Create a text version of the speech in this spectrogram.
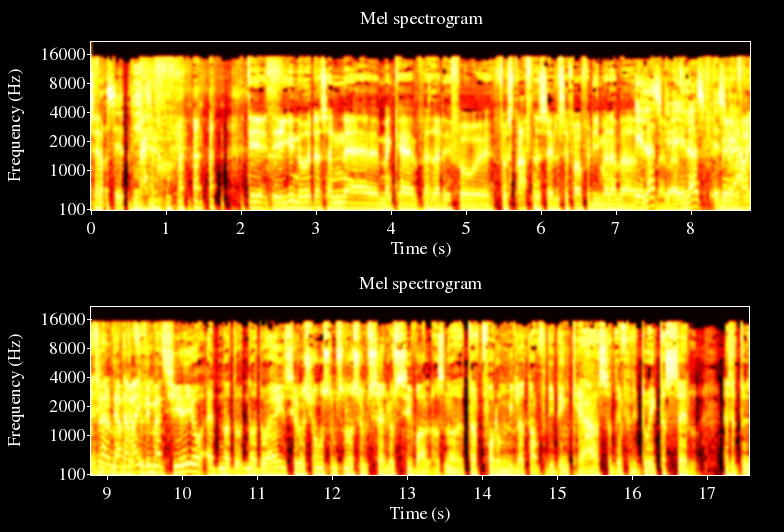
Tal for dig selv. det, det er ikke noget, der sådan er, man kan, hvad hedder det, få, øh, få strafnedsættelse for, fordi man har været... Ellers, man har været- ellers, Men- Men er, faktisk, fordi, jamen, det er fordi, man siger jo, at når du, når du er i en situation som sådan noget som jalousivold og sådan noget, der får du mildere dom, fordi det er en kæreste, så det er fordi, du er ikke dig selv. Altså, du,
